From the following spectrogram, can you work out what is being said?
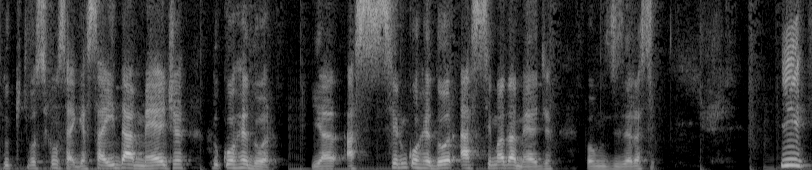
do que você consegue, é sair da média do corredor. E a, a ser um corredor acima da média, vamos dizer assim. E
